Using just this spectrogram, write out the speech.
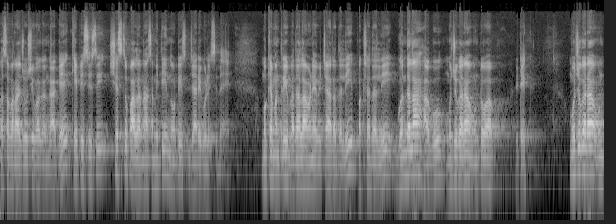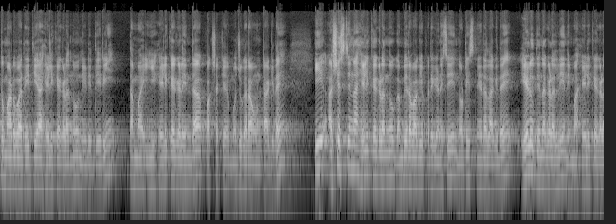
ಬಸವರಾಜು ಶಿವಗಂಗಾಗೆ ಕೆಪಿಸಿಸಿ ಶಿಸ್ತು ಪಾಲನಾ ಸಮಿತಿ ನೋಟಿಸ್ ಜಾರಿಗೊಳಿಸಿದೆ. ಮುಖ್ಯಮಂತ್ರಿ ಬದಲಾವಣೆ ವಿಚಾರದಲ್ಲಿ ಪಕ್ಷದಲ್ಲಿ ಗೊಂದಲ ಹಾಗೂ ಮುಜುಗರ ಉಂಟು ಮುಜುಗರ ಉಂಟು ಮಾಡುವ ರೀತಿಯ ಹೇಳಿಕೆಗಳನ್ನು ನೀಡಿದ್ದೀರಿ. ತಮ್ಮ ಈ ಹೇಳಿಕೆಗಳಿಂದ ಪಕ್ಷಕ್ಕೆ ಮುಜುಗರ ಉಂಟಾಗಿದೆ. ಈ ಅಶಿಸ್ತಿನ ಹೇಳಿಕೆಗಳನ್ನು ಗಂಭೀರವಾಗಿ ಪರಿಗಣಿಸಿ ನೋಟಿಸ್ ನೀಡಲಾಗಿದೆ. ಏಳು ದಿನಗಳಲ್ಲಿ ನಿಮ್ಮ ಹೇಳಿಕೆಗಳ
